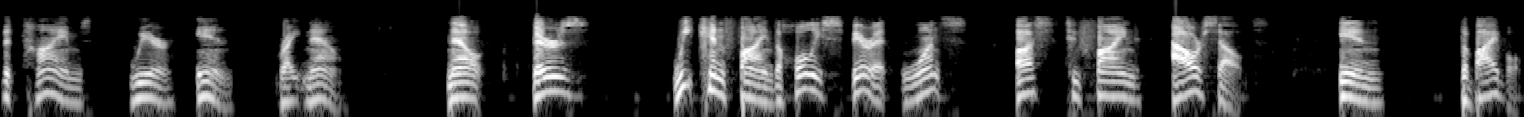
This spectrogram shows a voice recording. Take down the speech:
the times we're in right now. Now, there's, we can find, the Holy Spirit wants us to find ourselves in the Bible,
